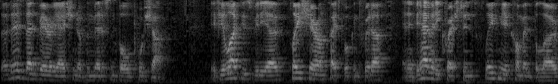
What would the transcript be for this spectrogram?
So there's that variation of the medicine ball push-up. If you like this video, please share on Facebook and Twitter, and if you have any questions, leave me a comment below,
